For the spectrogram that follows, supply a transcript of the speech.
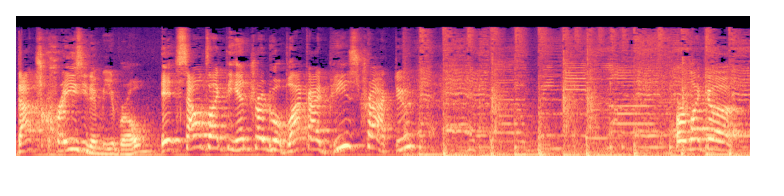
That's crazy to me, bro. It sounds like the intro to a Black Eyed Peas track, dude. Or like a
